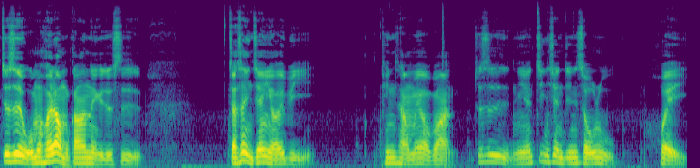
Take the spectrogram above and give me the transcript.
就是我们回到我们刚刚那个，就是假设你今天有一笔平常没有办法，就是你的净现金收入会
